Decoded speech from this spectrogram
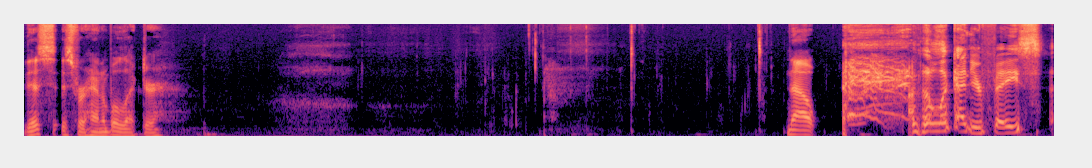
This is for Hannibal Lecter. Now, the look on your face.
